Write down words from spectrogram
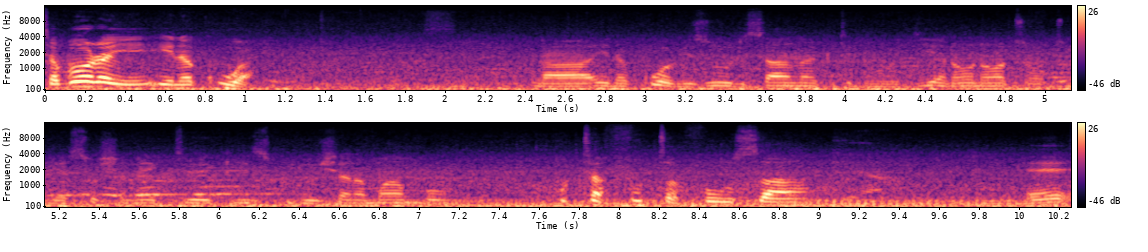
Tabora inakuwa na inakuwa vizuri sana kiteknolojia. Naona watu wanatumia social network hizi kujulishana mambo, kutafuta fursa eh,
